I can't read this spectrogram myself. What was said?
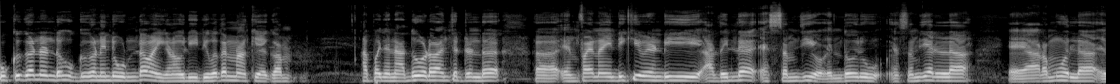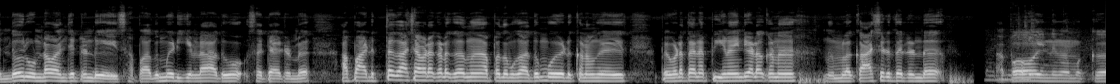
ഹുക്ക് ഗണ്ണുണ്ട് ഹുക്ക് ഗണ്ണിന്റെ ഉണ്ട വാങ്ങിക്കണം. ഒരു ഇരുപതെണ്ണം ആക്കിയേക്കാം. അപ്പോൾ ഞാൻ അതും ഇവിടെ വാങ്ങിച്ചിട്ടുണ്ട്. എം ഫൈവ് നയന്റിക്ക് വേണ്ടി അതിന്റെ എസ് എം ജിയോ എന്തോ ഒരു എസ് എം ജി അല്ല. എ ആർ എമ്മും അല്ല എന്തോ ഒരു ഉണ്ട വാങ്ങിച്ചിട്ടുണ്ട് കേസ് അപ്പോൾ അതും മേടിക്കണ്ട അതും സെറ്റ് ആയിട്ടുണ്ട്. അപ്പോൾ അടുത്ത കാശ് അവിടെ കിടക്കുന്നത് അപ്പോൾ നമുക്ക് അതും പോയി എടുക്കണം കേസ് അപ്പോൾ ഇവിടെ തന്നെ പി നയന്റി കിടക്കണ് നമ്മൾ കാശ് എടുത്തിട്ടുണ്ട്. അപ്പോൾ ഇനി നമുക്ക്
